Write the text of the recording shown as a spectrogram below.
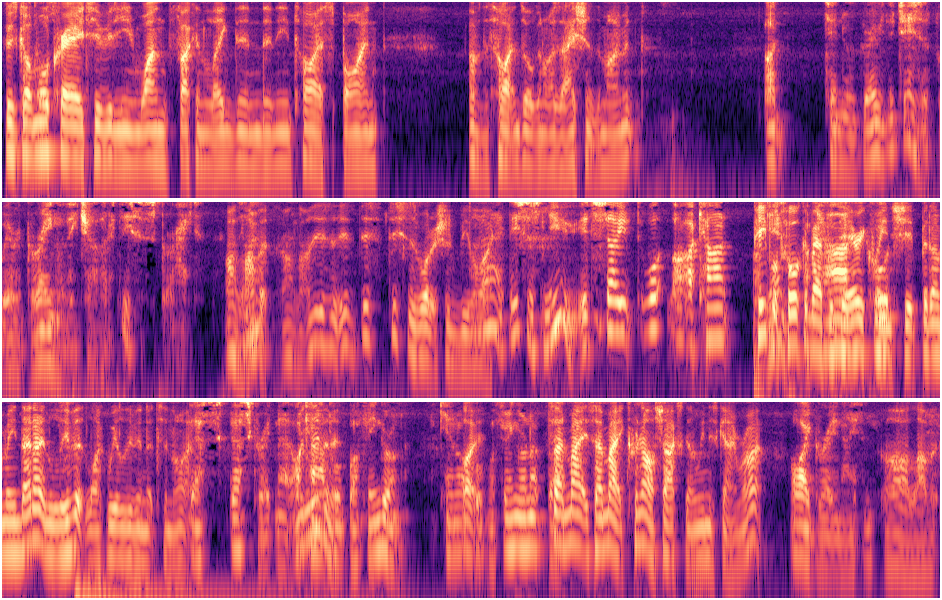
who's got more creativity in one fucking leg than, than the entire spine of the Titans organisation at the moment. I tend to agree with you. Jesus, we're agreeing with each other. This is great. I love it. I love this, is- this. This is what it should be like. This is new. It's so what I can't. People again, talk about the Dairy Queen put- shit, but I mean they don't live it like we're living it tonight. That's that's correct. No, I can't put my finger on it. I cannot Like- put my finger on it. So mate, so mate, Cronulla Sharks going to win this game, right? I agree, Nathan. Oh, I love it.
